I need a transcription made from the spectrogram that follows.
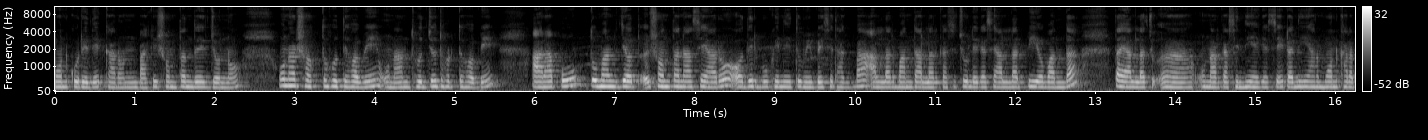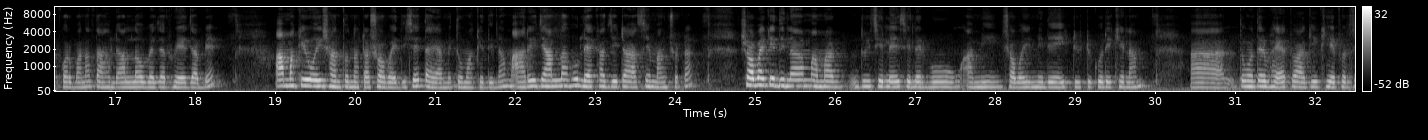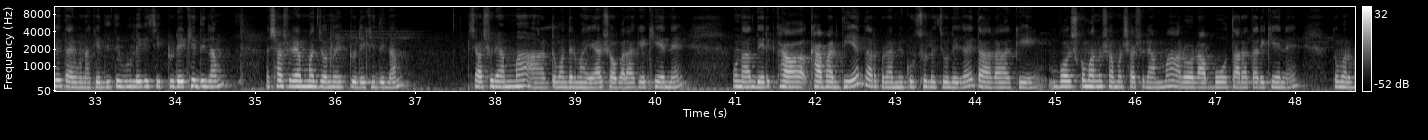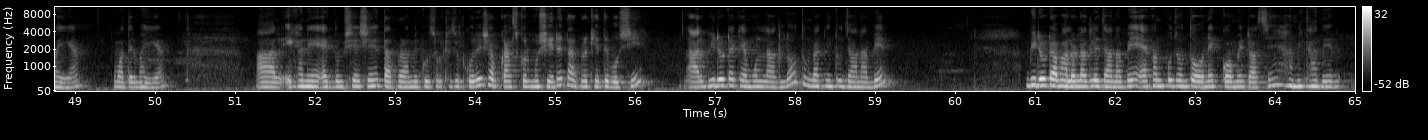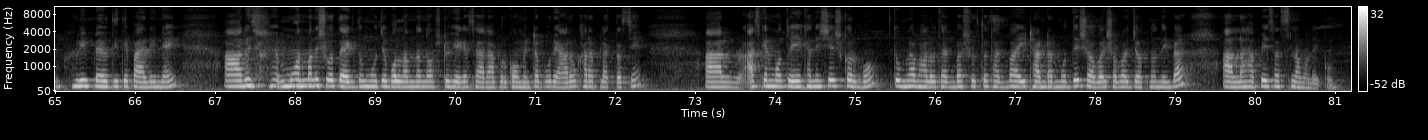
মন করে দেখ কারণ বাকি সন্তানদের জন্য ওনার শক্ত হতে হবে, ওনার ধৈর্য ধরতে হবে। আর আপু, তোমার যত সন্তান আছে আরও ওদের বুকে নিয়ে তুমি বেঁচে থাকবা। আল্লাহর বান্দা আল্লাহর কাছে চলে গেছে, আল্লাহর প্রিয় বান্দা। তাই আল্লাহ ওনার কাছে নিয়ে গেছে। এটা নিয়ে আর মন খারাপ করবা না, তাহলে আল্লাহও বেজার হয়ে যাবে। আমাকে ওই সান্ত্বনাটা সবাই দিছে, তাই আমি তোমাকে দিলাম। আর এই যে আল্লাহ লেখা যেটা আছে মাংসটা সবাইকে দিলাম, আমার দুই ছেলে, ছেলের বউ, আমি সবাই মিলে একটু একটু করে খেলাম। আর তোমাদের ভাইয়া তো আগে খেয়ে ফেলছে, তাই ওনাকে দিতে ভুলে গেছি, একটু রেখে দিলাম। শাশুড়ি আম্মার জন্য একটু রেখে দিলাম। শাশুড়ি আম্মা আর তোমাদের ভাইয়া সবার আগে খেয়ে নেয়। ওনাদের খাওয়া, খাবার দিয়ে তারপর আমি গোসলে চলে যাই। তারা আর কি, বয়স্ক মানুষ আমার শাশুড়ি আম্মা আর ওর আব্বু তাড়াতাড়ি খেয়ে নেয়। তোমার ভাইয়া, তোমাদের ভাইয়া। আর এখানে একদম শেষে তারপর আমি গোসল টোসল করে সব কাজকর্ম সেরে তারপর খেতে বসি। আর ভিডিওটা কেমন লাগল তোমরা কিন্তু জানাবে। ভিডিওটা ভালো লাগলে জানাবে। এখন পর্যন্ত অনেক কমেন্ট আছে, আমি তাদের রিপ্লাইও দিতে পারি নাই। আর মন মানসিকতা একদম যে বললাম না, নষ্ট হয়ে গেছে আর আপুর কমেন্টটা পড়ে আরও খারাপ লাগতেছে। আর আজকের মতো এখানে শেষ করব। তোমরা ভালো থাকবা, সুস্থ থাকবা। এই ঠান্ডার মধ্যে সবাই সবার যত্ন নিবা। আল্লাহ হাফিজ, আসসালামু আলাইকুম।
